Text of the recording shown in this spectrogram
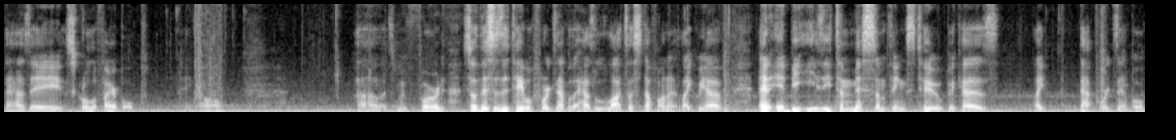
That has a scroll of firebolt. Take all. Uh, let's move forward. So this is a table, for example, that has lots of stuff on it. Like we have, and it'd be easy to miss some things too, because, like that, for example.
